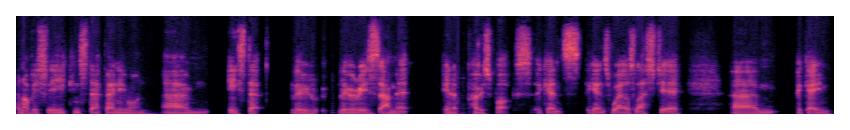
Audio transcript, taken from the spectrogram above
and obviously he can step anyone. Um, he stepped Lou Louis Zammit in a post box against against Wales last year. Um, a game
